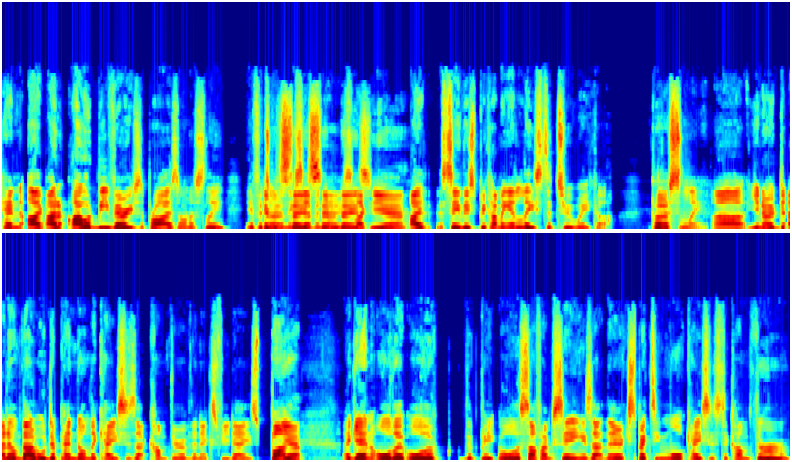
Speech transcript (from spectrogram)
ten i i, I would be very surprised honestly if it's If only stays seven, seven days, days, like yeah. i see this becoming at least a two weeker personally uh you know and that will depend on the cases that come through over the next few days but Yeah. again all the all the the all the stuff i'm seeing is that they're expecting more cases to come through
